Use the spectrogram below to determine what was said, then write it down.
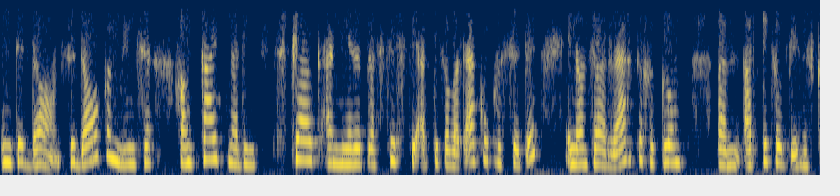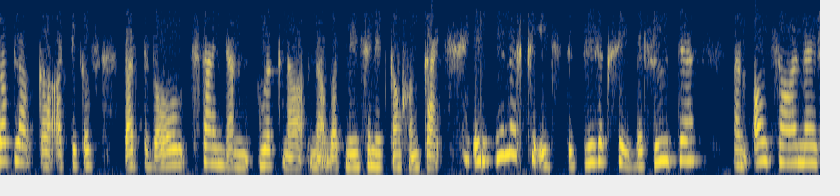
en te dans. So daar kan mense gaan kyk na die stroke and neuroplasticity artikel wat ek op gesit het en dan regtig 'n klomp um, artikels wetenskaplike artikels wat Waldstein dan ook na na wat mense net kan gaan kyk. En enige iets, dit wil ek sê, beroerte, um, Alzheimer,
